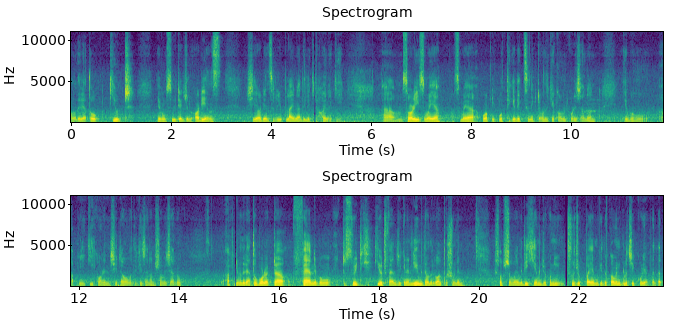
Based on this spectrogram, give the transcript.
আমাদের এত কিউট এবং সুইট একজন অডিয়েন্স সেই অডিয়েন্সের রিপ্লাই না দিলে কি হয় নাকি? সরি সুমাইয়া সুমাইয়া আপু, আপনি থেকে দেখছেন? একটু আমাদেরকে কমেন্ট করে জানান এবং আপনি কি করেন সেটাও আমাদেরকে জানান, সবাই জানুক। আপনি আমাদের এত বড় একটা ফ্যান এবং একটা সুইট কিউট ফ্যান যেখানে নিয়মিত আমাদের গল্প শোনেন, সবসময় আমি দেখি, আমি যখনই সুযোগ পাই, আমি কিন্তু কমেন্টগুলো চেক করি আপনাদের।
